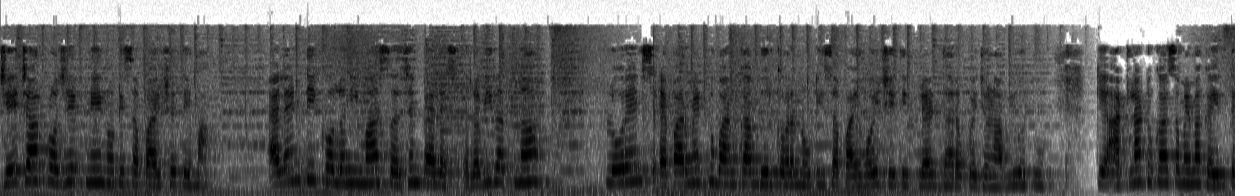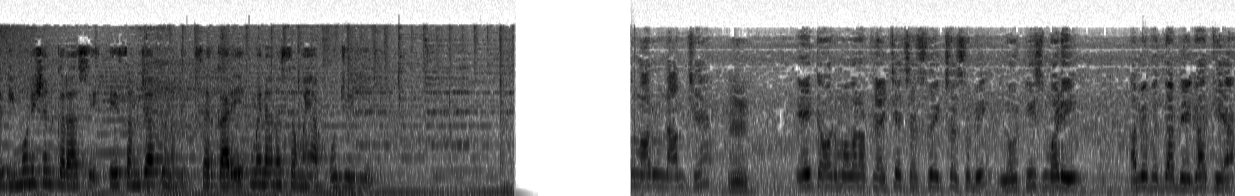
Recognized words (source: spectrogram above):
જે ચાર પ્રોજેક્ટને નોટિસ અપાઈ છે તેમાં એલએનટી કોલોનીમાં સર્જન પેલેસ, રવિરત્ન, ફ્લોરેન્સ એપાર્ટમેન્ટનું બાંધકામ દૂર કરવા નોટિસ અપાઈ હોય જેથી ફ્લેટ ધારકોએ જણાવ્યું હતું કે આટલા ટૂંકા સમયમાં કઈ રીતે ડિમોલિશન કરાશે તે સમજાતું નથી. સરકારે એક મહિનાનો સમય આપવો જોઈએ. મારું નામ છે. એ ટાવરમાં મારા ફ્લેટ છે છસો એક છસો બી. નોટિસ મળી અમે બધા ભેગા થયા.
